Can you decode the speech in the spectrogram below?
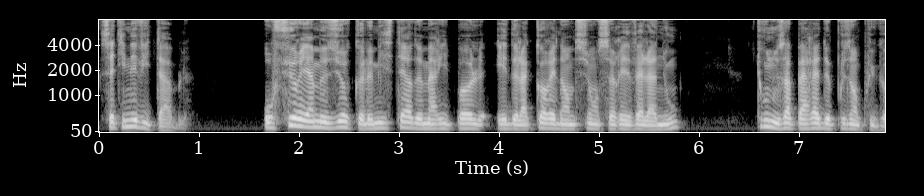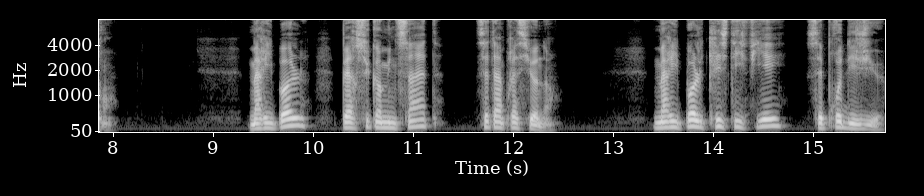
C'est inévitable. Au fur et à mesure que le mystère de Marie-Paul et de la corédemption se révèle à nous, tout nous apparaît de plus en plus grand. Marie-Paul, perçue comme une sainte, c'est impressionnant. Marie-Paul christifiée, c'est prodigieux.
